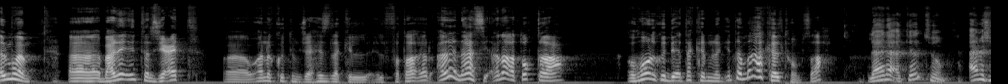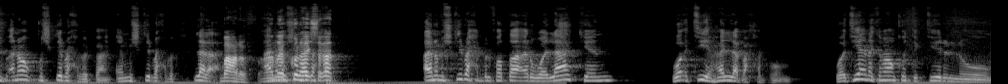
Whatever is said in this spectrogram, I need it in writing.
المهم آه بعدين أنت رجعت آه وأنا كنت مجهز لك ال- الفطائر. أنا ناسي أنا أتوقع وهون كنت أتأكد منك أنت ما أكلتهم صح؟ لا لا أكلتهم. أنا شوف أنا مش كثير بحب ال pan- أنا مش كثير بحب لا لا. بعرف أنا أنا, مش كل هاي بحب- شغلات أنا مش كثير بحب الفطائر ولكن وقتي هلا بحبهم. وقتها أنا كمان كنت كثير إنه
